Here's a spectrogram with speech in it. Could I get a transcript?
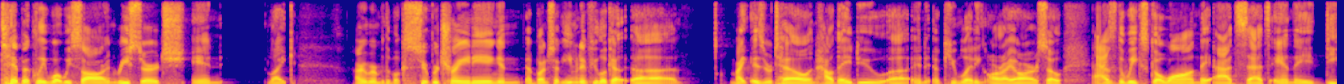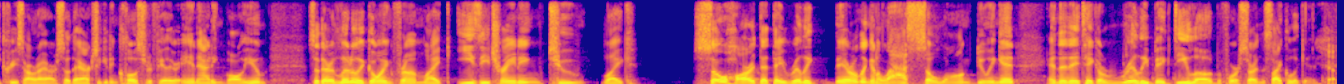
typically what we saw in research and like I remember the book Super Training and a bunch of even if you look at uh, Mike Israetel and how they do uh, in accumulating RIR. So as the weeks go on, they add sets and they decrease RIR. So they're actually getting closer to failure and adding volume. So they're literally going from like easy training to like so hard that they really they're only going to last so long doing it, and then they take a really big deload before starting the cycle again. Yep.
